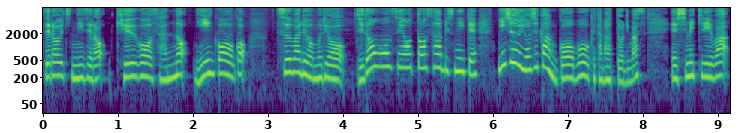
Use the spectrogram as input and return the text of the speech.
0120-953-255通話料無料、自動音声応答サービスにて24時間ご応募を受けたまっております。え締め切りは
